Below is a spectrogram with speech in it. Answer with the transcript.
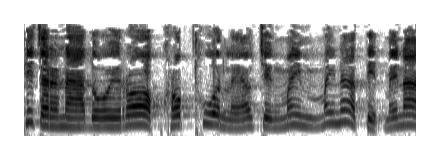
พิจารณาโดยรอบครบถ้วนแล้ว จึงไม่ไม่น่าติดไม่น่า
